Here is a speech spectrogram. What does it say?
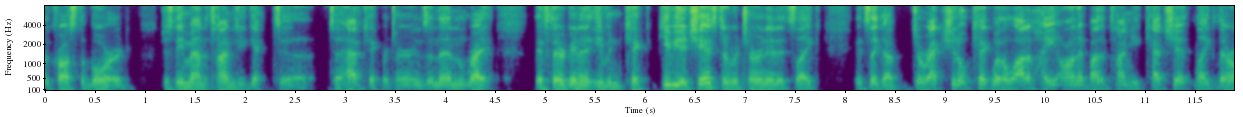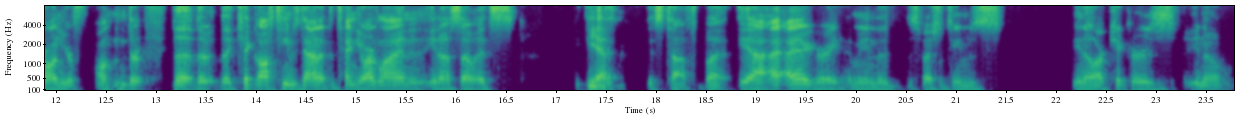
across the board, just the amount of times you get to to have kick returns, and then right if they're going to even kick give you a chance to return it it's like it's like a directional kick with a lot of height on it by the time you catch it like they're on your on the the the kickoff teams down at the 10 yard line and you know so it's yeah it's, it's tough but yeah I, I agree i mean the, the, special teams you know our kickers you know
